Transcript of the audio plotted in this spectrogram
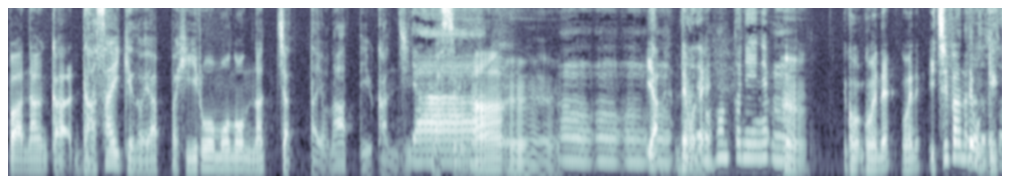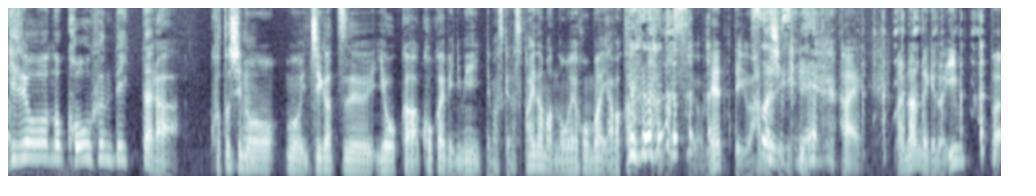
ぱなんかダサいけどやっぱヒーローものになっちゃったよなっていう感じはするな。うんうん。うんうんうん。いやでもねいや本当にね、う。うん。ん、ごごめんねごめんね。一番でも劇場の興奮で言ったら今年のもう1月8日公開日に見に行ってますけど「スパイダーマンノーウェイホーム」はやばかったですよねっていう話。ね。はい。まあ、なんだけどインパ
